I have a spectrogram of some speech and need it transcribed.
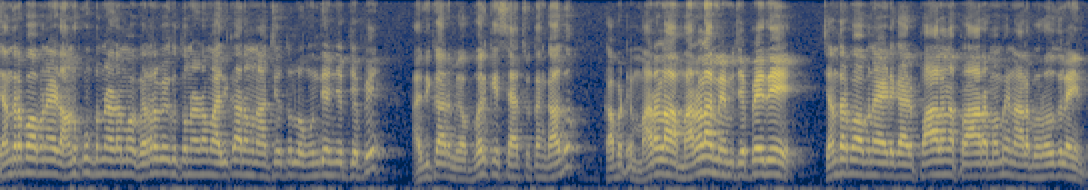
చంద్రబాబు నాయుడు అనుకుంటున్నాడమో విర్రవేగుతున్నాడమో అధికారం నా చేతుల్లో ఉంది అని చెప్పి చెప్పి అధికారం ఎవ్వరికీ శాశ్వతం కాదు. కాబట్టి మరలా మరలా మేము చెప్పేది చంద్రబాబు నాయుడు గారి పాలన ప్రారంభమై నలభై రోజులైంది.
